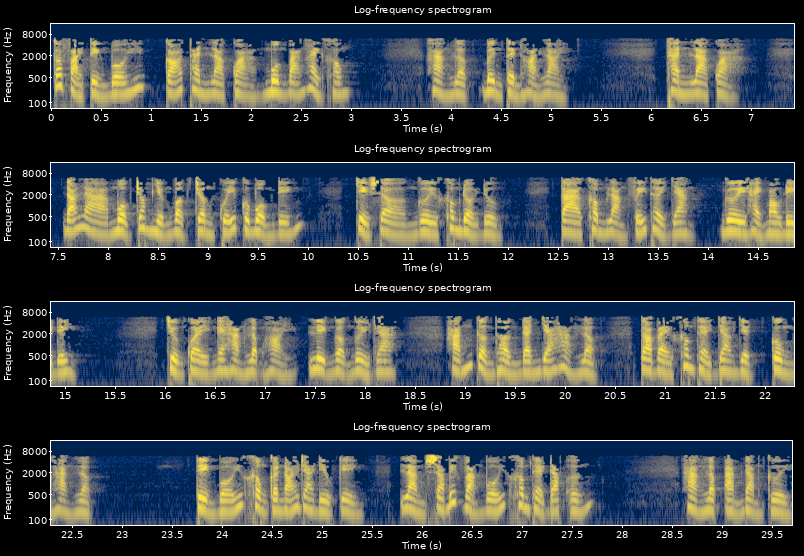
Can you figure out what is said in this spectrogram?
Có phải tiền bối, có thành là quả muôn bán hay không? Hàng Lập bình tĩnh hỏi lại. Thành là quả, đó là một trong những vật trân quý của bổn điếm, chỉ sợ người không đổi được. Ta không lãng phí thời gian, người hãy mau đi đi. Trường quầy nghe Hàng Lập hỏi, liền ngẩn người ra. Hắn cẩn thận đánh giá Hàng Lập, tỏ vẻ không thể giao dịch cùng Hàng Lập. Tiền bối không có nói ra điều kiện, làm sao biết vạn bối không thể đáp ứng. Hàng Lập ảm đạm cười,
